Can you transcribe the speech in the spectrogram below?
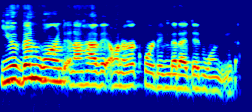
you have been warned and I have it on a recording that I did warn you that.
